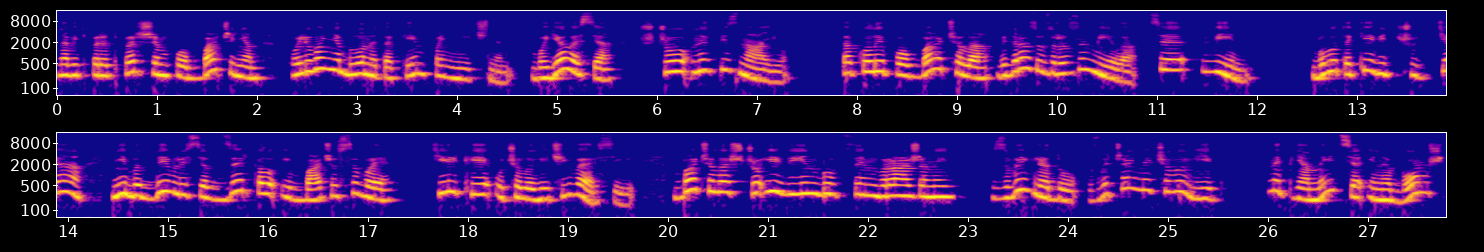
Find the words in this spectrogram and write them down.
Навіть перед першим побаченням хвилювання було не таким панічним. Боялася, що не впізнаю. Та коли побачила, відразу зрозуміла це він. Було таке відчуття, ніби дивлюся в дзеркало і бачу себе, тільки у чоловічій версії. Бачила, що і він був цим вражений. З вигляду звичайний чоловік, не п'яниця і не бомж.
